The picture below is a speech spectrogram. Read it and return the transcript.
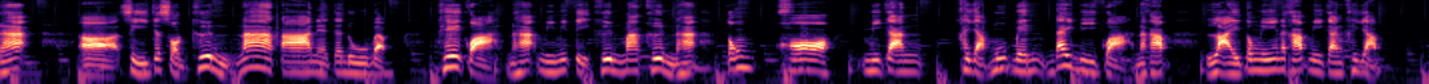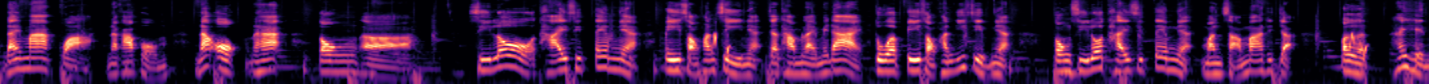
นะฮะสีจะสดขึ้นหน้าตาเนี่ยจะดูแบบ ท่กว่านะฮะ มีมิติขึ้นมากขึ้นนะฮะ ตรงคอมีการขยับมูฟเมนต์ได้ดีกว่านะครับ ไหล่ตรงนี้นะครับมีการขยับได้มากกว่านะครับผม หน้าอกนะฮะ ตรงซีโร่ไทซิสเต็มเนี่ย ปี 2004 เนี่ย จะทำอะไรไม่ได้ ตัวปี 2020 เนี่ย ตรงซีโร่ไทซิสเต็มเนี่ย มันสามารถที่จะเปิดให้เห็น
